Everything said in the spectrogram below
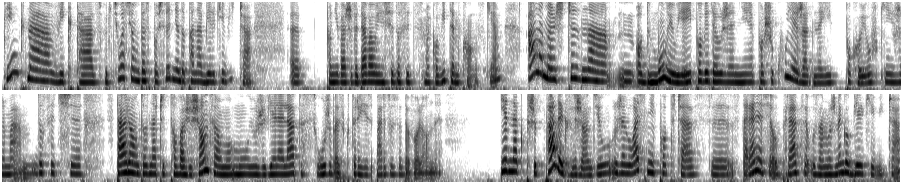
Piękna Wikta zwróciła się bezpośrednio do pana Bielkiewicza, e, ponieważ wydawał jej się dosyć smakowitym kąskiem, ale mężczyzna mm, odmówił jej, powiedział, że nie poszukuje żadnej pokojówki, że ma dosyć e, starą, to znaczy towarzyszącą mu już wiele lat służbę, z której jest bardzo zadowolony. Jednak przypadek zrządził, że właśnie podczas e, starania się o pracę u zamożnego Bielkiewicza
